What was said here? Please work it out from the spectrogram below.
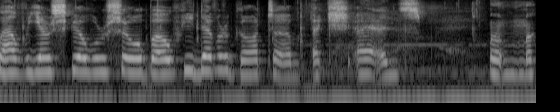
12 years ago or so, but we never got um, a chance. Um,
